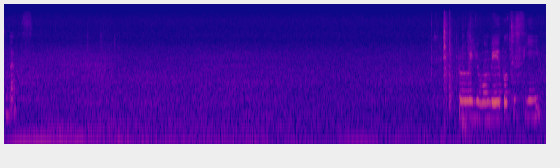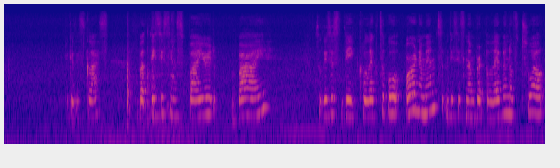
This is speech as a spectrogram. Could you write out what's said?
So that's probably you won't be able to see because it's glass but this is inspired by so this is the collectible ornament. This is number 11 of 12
